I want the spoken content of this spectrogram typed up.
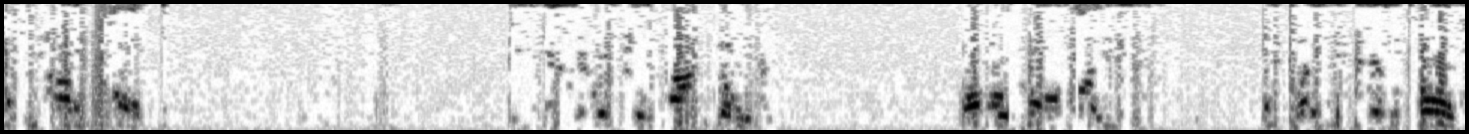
That's not a cult. It was just not going almost half-hearted. They claim to be in the cult.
